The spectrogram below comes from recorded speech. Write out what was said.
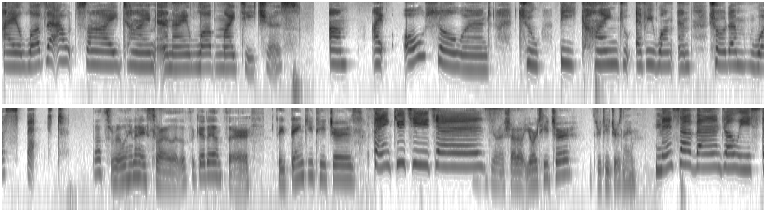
I love the outside time and I love my teachers. Um I also learned to be kind to everyone and show them respect. That's really nice, Violet. That's a good answer. Say thank you, teachers. Thank you, teachers. Do you want to shout out your teacher? What's your teacher's name? Miss Evangelista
